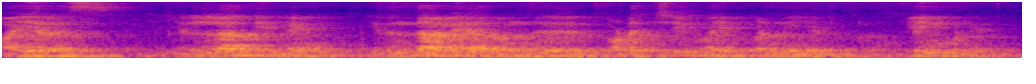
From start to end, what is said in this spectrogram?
வைரஸ் எல்லாத்தையுமே இருந்தாலே அதை வந்து தொடச்சி வைப் பண்ணி எடுத்துடும் க்ளீன் பண்ணிடும்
